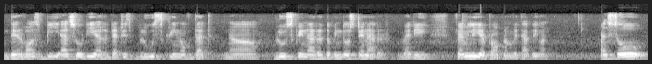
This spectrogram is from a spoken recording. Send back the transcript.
there was bsod error that is blue screen of death uh, blue screen error the windows 10 error. Very familiar problem with everyone. And so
